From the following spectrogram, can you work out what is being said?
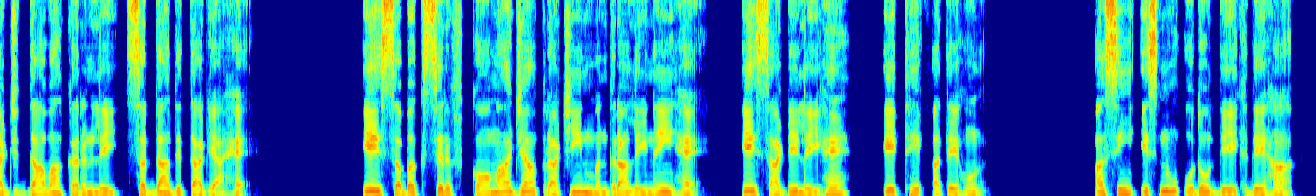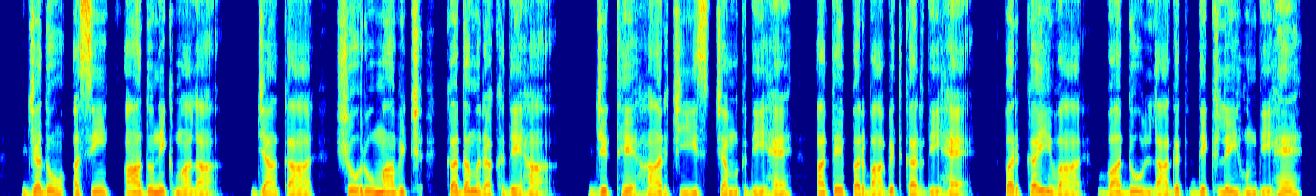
ਅੱਜ ਦਾਵਾ ਕਰਨ ਲਈ ਸੱਦਾ ਦਿੱਤਾ ਗਿਆ ਹੈ। ਇਹ ਸਬਕ ਸਿਰਫ ਕੌਮਾਂ ਜਾਂ ਪ੍ਰਾਚੀਨ ਮੰਦਰਾਂ ਲਈ ਨਹੀਂ ਹੈ। ਇਹ ਸਾਡੇ ਲਈ ਹੈ, ਇੱਥੇ ਅਤੇ ਹੁਣ। ਅਸੀਂ ਇਸ ਨੂੰ ਉਦੋਂ ਦੇਖਦੇ ਹਾਂ, ਜਦੋਂ ਅਸੀਂ ਆਧੁਨਿਕ ਮਾਲਾਂ ਜਾਂ ਕਾਰ ਸ਼ੋਰੂਮਾਂ ਵਿੱਚ ਕਦਮ ਰੱਖਦੇ ਹਾਂ, ਜਿੱਥੇ ਹਰ ਚੀਜ਼ ਚਮਕਦੀ ਹੈ ਅਤੇ ਪ੍ਰਭਾਵਿਤ ਕਰਦੀ ਹੈ, ਪਰ ਕਈ ਵਾਰ ਵਾਧੂ ਲਾਗਤ ਦਿਖ ਲਈ ਹੁੰਦੀ ਹੈ,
